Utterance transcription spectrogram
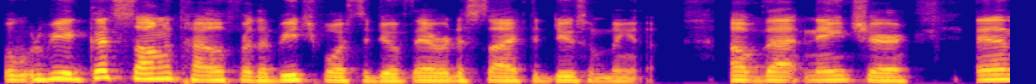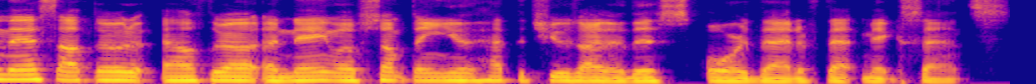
it would be a good song title for the beach boys to do if they ever decide to do something of that nature. And in this i'll throw i'll throw out a name of something you have to choose either this or that if that makes sense.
